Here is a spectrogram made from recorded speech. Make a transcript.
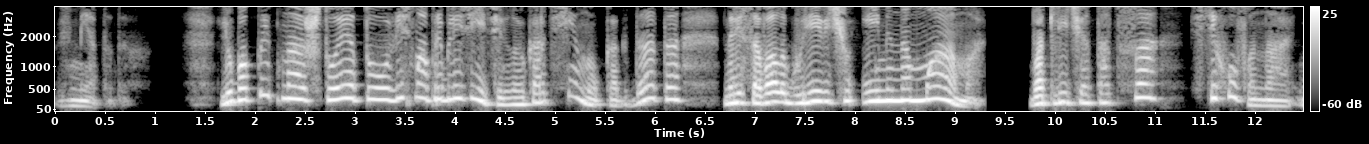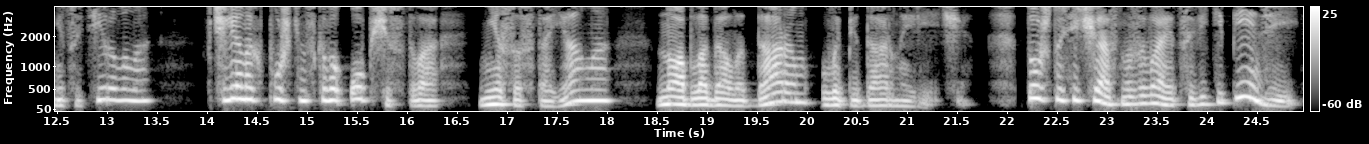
в методах. Любопытно, что эту весьма приблизительную картину когда-то нарисовала Гуревичу именно мама, в отличие от отца – Стихов она не цитировала, в членах Пушкинского общества не состояла, но обладала даром лапидарной речи. То, что сейчас называется Википедией,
